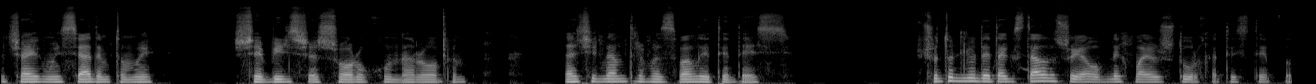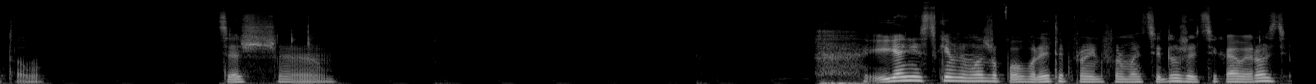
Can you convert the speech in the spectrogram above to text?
Хоча як ми сядемо, то ми ще більше шороху наробимо. Значить, нам треба звалити десь. Що тут люди так стали, що я об них маю штурхатись, типу того. Це ж. Е... Я ні з ким не можу поговорити про інформацію. Дуже цікавий розділ.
